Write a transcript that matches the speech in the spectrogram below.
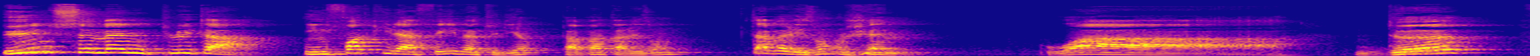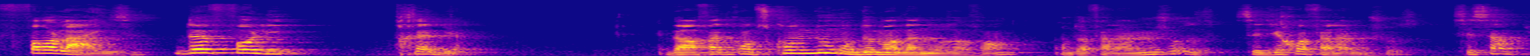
Une semaine plus tard, une fois qu'il a fait, il va te dire, papa, t'as raison, t'avais raison, j'aime. Waouh De follies, de folie. Très bien. Et eh bien, en fin de compte, ce qu'on nous, on demande à nos enfants, on doit faire la même chose. C'est dire quoi faire la même chose? C'est simple.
